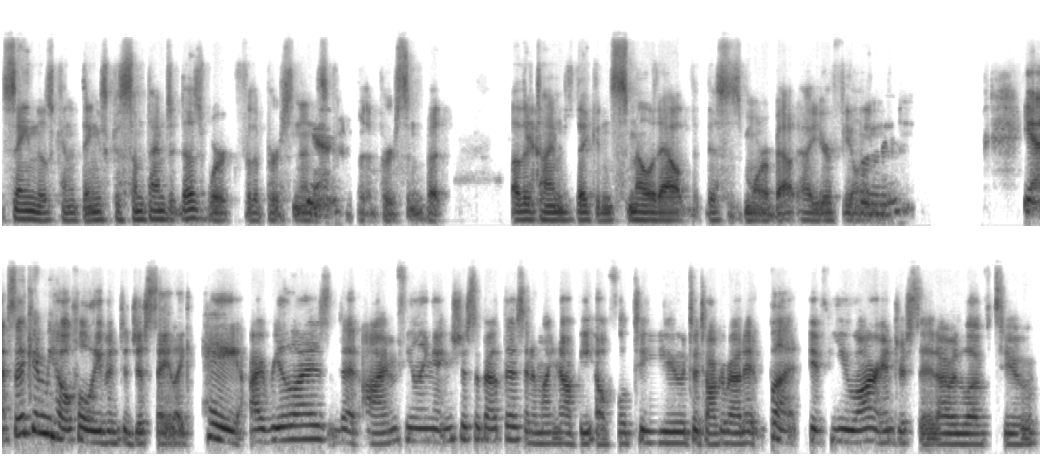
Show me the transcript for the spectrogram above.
saying those kind of things because sometimes it does work for the person and it's Yeah. good for the person but other Yeah. times they can smell it out that this is more about how you're feeling Totally. Yeah so it can be helpful even to just say like hey i realize that i'm feeling anxious about this and it might not be helpful to you to talk about it but if you are interested i would love to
